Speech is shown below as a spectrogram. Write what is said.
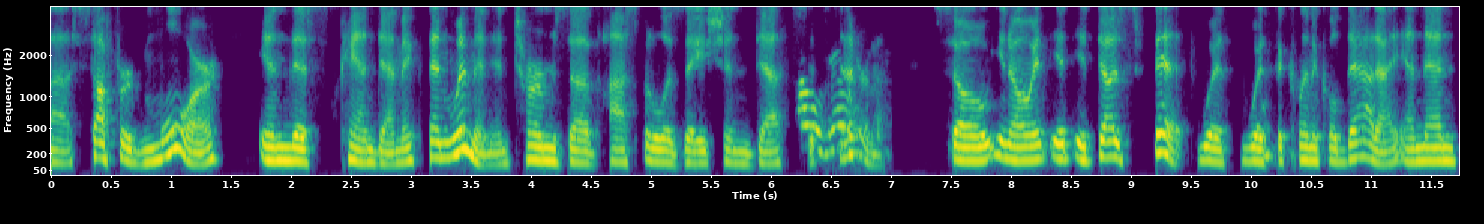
uh, suffered more in this pandemic than women in terms of hospitalization, deaths, oh, etc. Really? So you know it, it, it does fit with with the clinical data, and then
